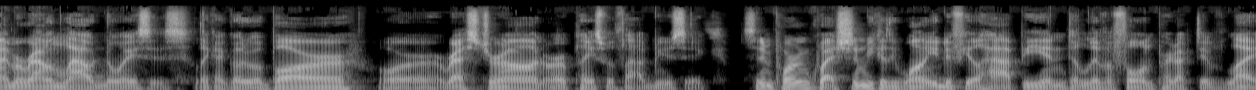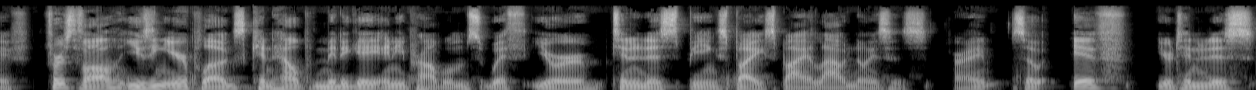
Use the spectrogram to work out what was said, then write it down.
I'm around loud noises, like I go to a bar or a restaurant or a place with loud music? It's an important question because we want you to feel happy and to live a full and productive life. First of all, using earplugs can help mitigate any problems with your tinnitus being spiked by loud noises. All right. So if your tinnitus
